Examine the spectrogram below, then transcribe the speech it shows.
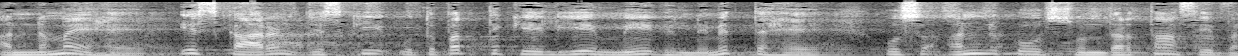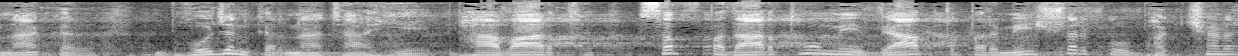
अन्नमय है। इस कारण जिसकी उत्पत्ति के लिए मेघ निमित्त है, उस अन्न को सुंदरता से बनाकर भोजन करना चाहिए। भावार्थ, सब पदार्थों में व्याप्त परमेश्वर को भक्षण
